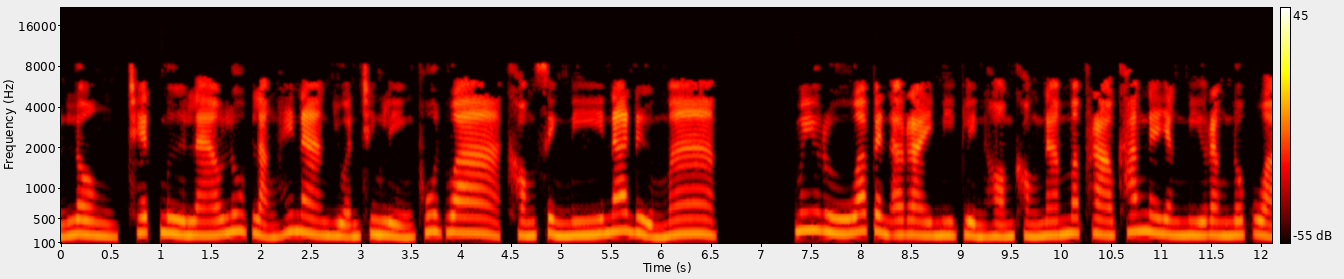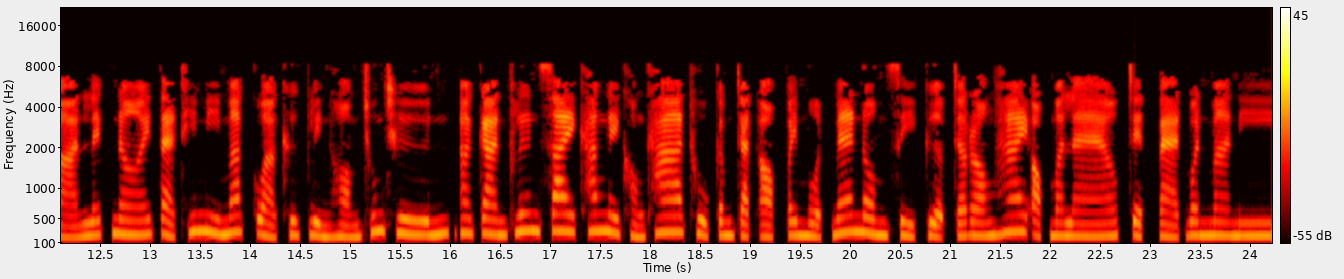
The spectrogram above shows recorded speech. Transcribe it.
นลง เช็ดมือแล้วลูบหลังให้นางหยวนชิงหลิงพูดว่า ของสิ่งนี้น่าดื่มมาก ไม่รู้ว่าเป็นอะไรมีกลิ่นหอมของน้ำมะพร้าวข้างในยังมีรังนกหวานเล็กน้อย แต่ที่มีมากกว่าคือกลิ่นหอมชุ่มชื้น อาการคลื่นไส้ข้างในของข้าถูกกำจัดออกไปหมดแม่นมสี่เกือบจะร้องไห้ออกมาแล้ว เจ็ดแปดวันมานี้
